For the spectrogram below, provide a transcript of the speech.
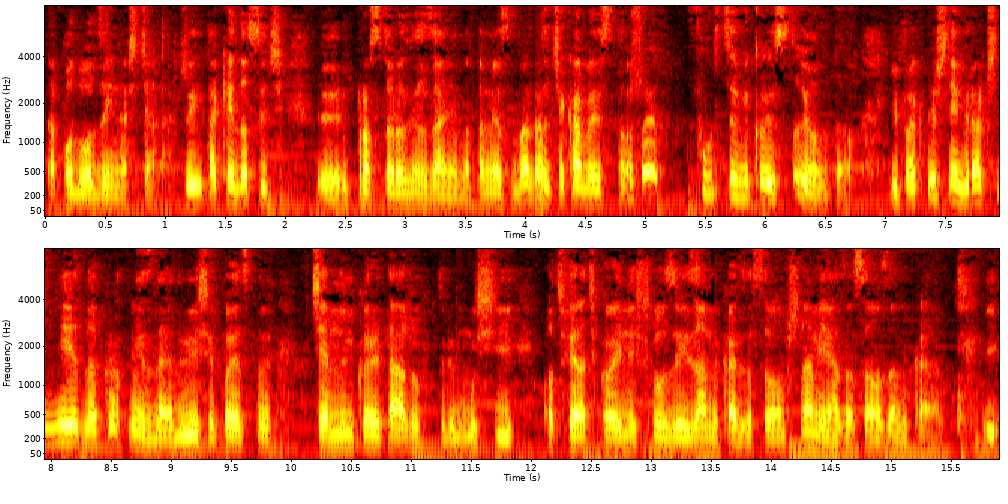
na podłodze i na ścianach. Czyli takie dosyć y, proste rozwiązanie. Natomiast bardzo ciekawe jest to, że twórcy wykorzystują to. I faktycznie gracz niejednokrotnie znajduje się powiedzmy w ciemnym korytarzu, w którym musi otwierać kolejne śluzy i zamykać za sobą. Przynajmniej ja za sobą zamykałem. I,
